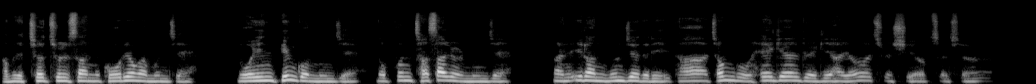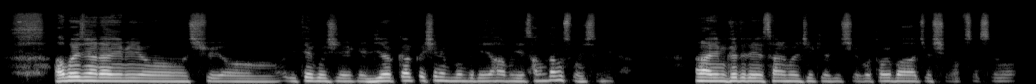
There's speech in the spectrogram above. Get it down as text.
아버지 저출산 고령화 문제, 노인 빈곤 문제, 높은 자살률 문제, 한 이런 문제들이 다 전부 해결되게 하여 주시옵소서. 아버지 하나님이여 주여 이 대구 지역에 리역 깎으시는 분들이 아버지 상당수 있습니다. 하나님 그들의 삶을 지켜주시고 돌봐주시옵소서.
